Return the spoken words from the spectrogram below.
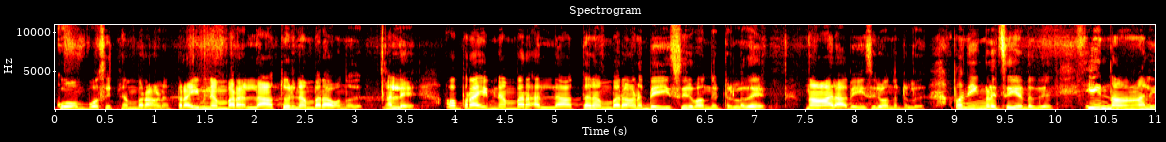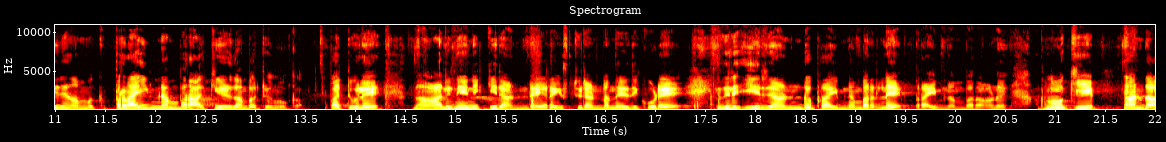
കോമ്പോസിറ്റ് നമ്പറാണ് പ്രൈം നമ്പർ അല്ലാത്തൊരു നമ്പറാവുന്നത് വന്നത് അല്ലേ? അപ്പോൾ പ്രൈം നമ്പർ അല്ലാത്ത നമ്പറാണ് ബേസിൽ വന്നിട്ടുള്ളത്. നാലാ ബേസിൽ വന്നിട്ടുള്ളത്. അപ്പോൾ നിങ്ങൾ ചെയ്യേണ്ടത് ഈ നാലിനെ നമുക്ക് പ്രൈം നമ്പർ ആക്കി എഴുതാൻ പറ്റുമോ നോക്കാം. പറ്റൂലേ? നാലിന് എനിക്ക് രണ്ടേ റേസ് ടു രണ്ടെന്ന് എഴുതിക്കൂടെ? ഇതിൽ ഈ രണ്ട് പ്രൈം നമ്പർ അല്ലേ? പ്രൈം നമ്പറാണ് അപ്പോൾ നോക്കി ഞാൻ എന്താ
